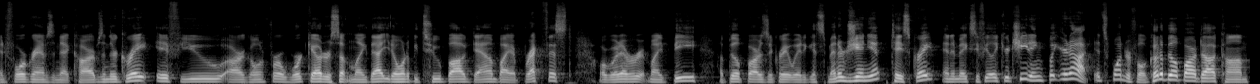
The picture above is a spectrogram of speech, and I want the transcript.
and 4 grams of net carbs. And they're great if you are going for a workout or something like that. You don't want to be too bogged down by a breakfast or whatever it might be. A Built Bar is a great way to get some energy in you. It tastes great, and it makes you feel like you're cheating, but you're not. It's wonderful. Go to BuiltBar.com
